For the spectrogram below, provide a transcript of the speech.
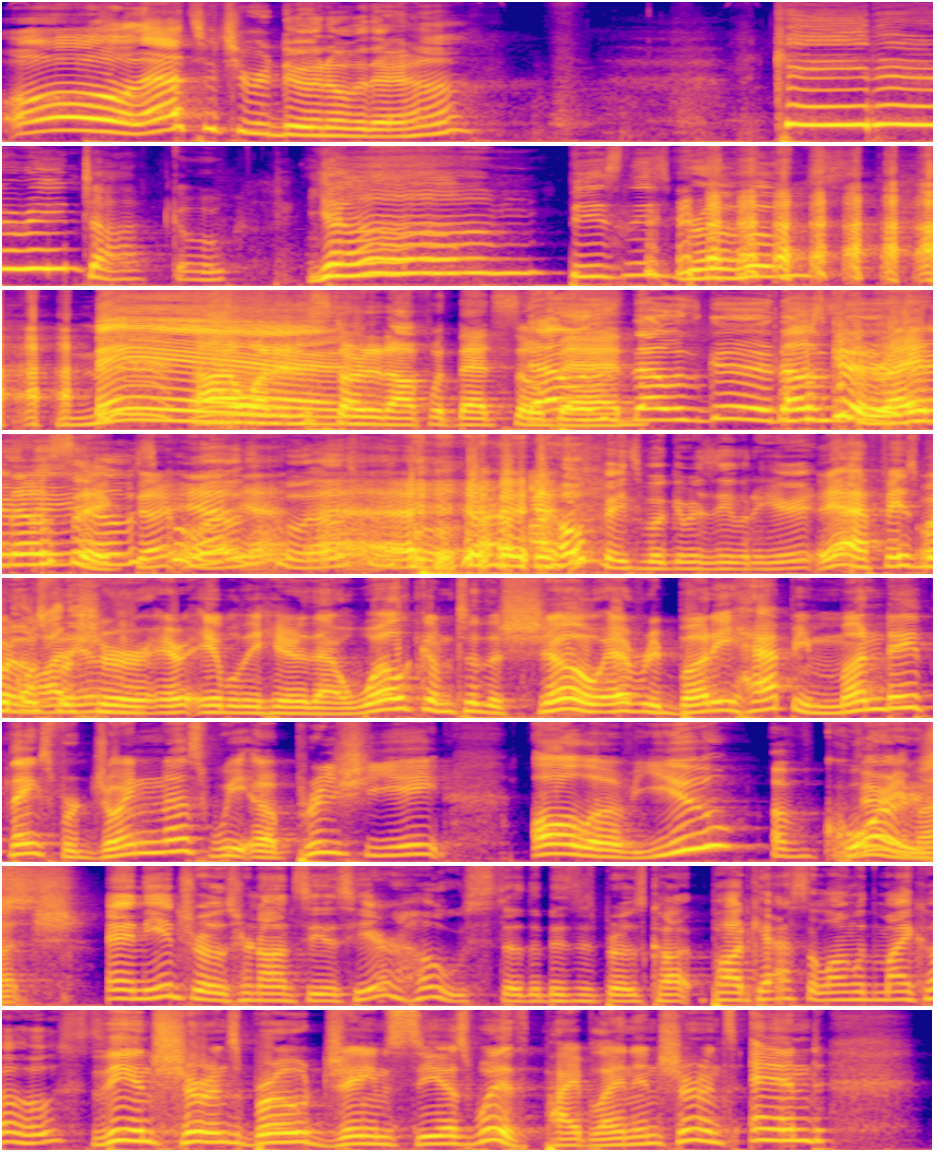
Oh, that's what you were doing over there, huh? Catering taco. Yum, business bros. Man, I wanted to start it off with that so that bad. Was, that was good. That was good, right? That was Yeah, sick. That was cool. yeah, that was yeah. cool. That was pretty cool. I, I hope Facebook was able to hear it. yeah, Facebook was for sure able to hear that. Welcome to the show, everybody. Happy Monday. Thanks for joining us. We appreciate all of you. Of course. Very much. And the intro is Hernan Sias here, host of the Business Bros co- podcast, along with my co-host. The insurance bro, James Sias with Pipeline Insurance, and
